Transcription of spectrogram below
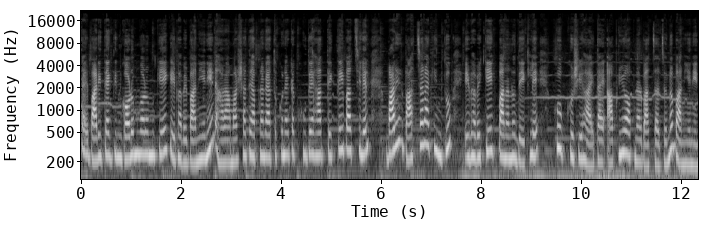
তাই বাড়িতে একদিন গরম গরম কেক এইভাবে বানিয়ে নিন। আর আমার সাথে আপনারা এতক্ষণ একটা খুদে হাত দেখতেই পাচ্ছিলেন। বাড়ির বাচ্চারা কিন্তু এইভাবে কেক বানানো দেখলে খুব খুশি হয়, তাই আপনিও আপনার বাচ্চার জন্য বানিয়ে নিন।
